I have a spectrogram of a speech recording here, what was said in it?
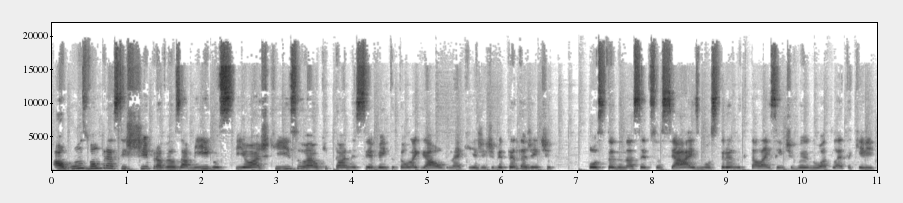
alguns vão para assistir, para ver os amigos, e eu acho que isso é o que torna esse evento tão legal, né? Que a gente vê tanta gente postando nas redes sociais, mostrando que está lá incentivando o atleta que ele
